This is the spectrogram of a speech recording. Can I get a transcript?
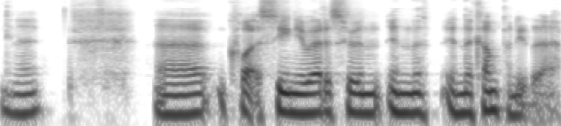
you know uh, quite a senior editor in, in the in the company there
